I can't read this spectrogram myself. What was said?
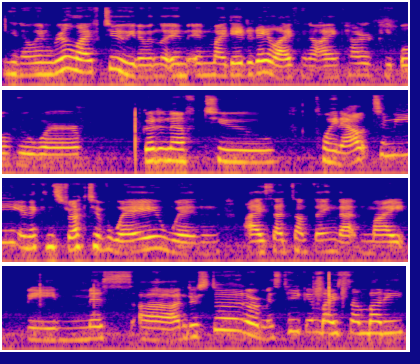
you know, in real life too. You know, in the in, in my day to day life, you know, I encountered people who were good enough to point out to me in a constructive way when I said something that might be misunderstood or mistaken by somebody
